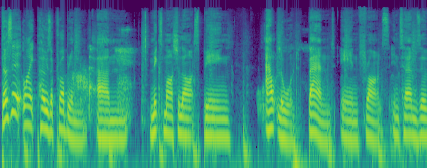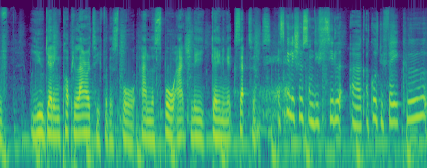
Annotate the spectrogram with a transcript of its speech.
Does it like pose a problem, um, mixed martial arts being outlawed, banned in France, in terms of you getting popularity for the sport and the sport actually gaining acceptance? Est-ce que les choses sont difficiles à, à cause du fait que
